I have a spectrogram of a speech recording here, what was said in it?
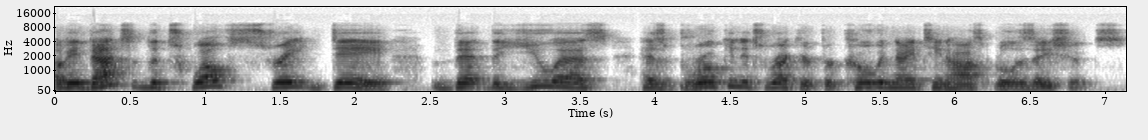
Okay, that's the 12th straight day that the US has broken its record for COVID 19 hospitalizations.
